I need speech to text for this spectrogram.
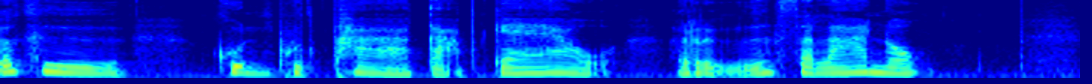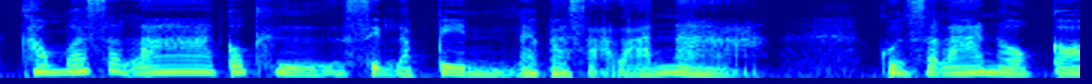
ก็คือ คุณพุทธากาบแก้ว หรือสล่านก คำว่าสล่าก็คือศิลปินในภาษาล้านนา คุณสล่านกก็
